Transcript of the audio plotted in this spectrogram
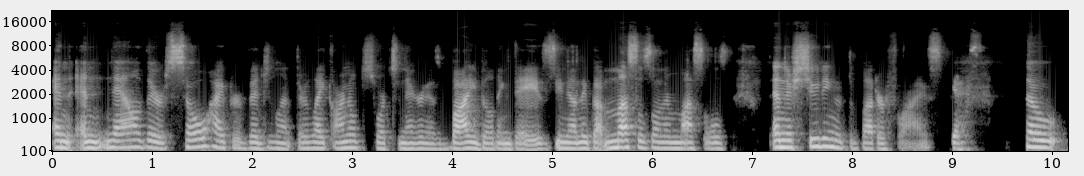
and and now they're so hyper vigilant they're like arnold schwarzenegger in his bodybuilding days you know they've got muscles on their muscles and they're shooting at the butterflies. Yes. So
